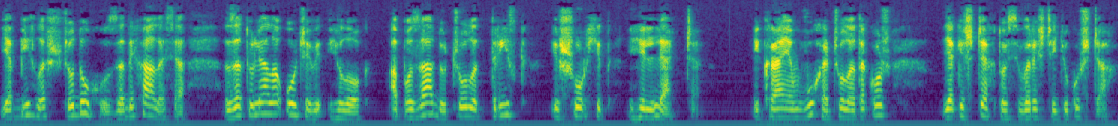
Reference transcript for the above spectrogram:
Я бігла щодуху, задихалася, затуляла очі від гілок, а позаду чула тріск і шурхіт гілляччя. І краєм вуха чула також, як іще хтось верещить у кущах,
